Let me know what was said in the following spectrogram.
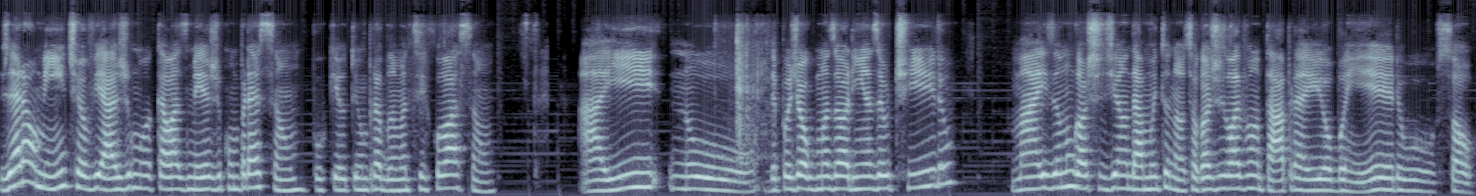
Geralmente eu viajo com aquelas meias de compressão, porque eu tenho um problema de circulação. Aí, no depois de algumas horinhas eu tiro, mas eu não gosto de andar muito não, só gosto de levantar para ir ao banheiro, só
